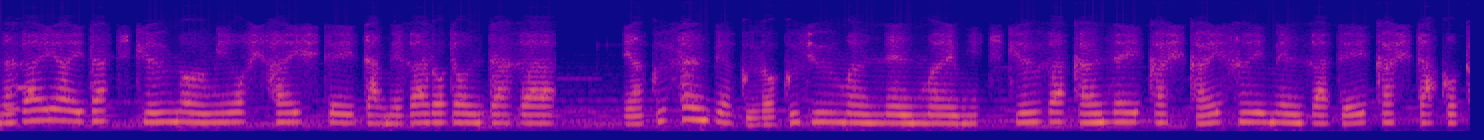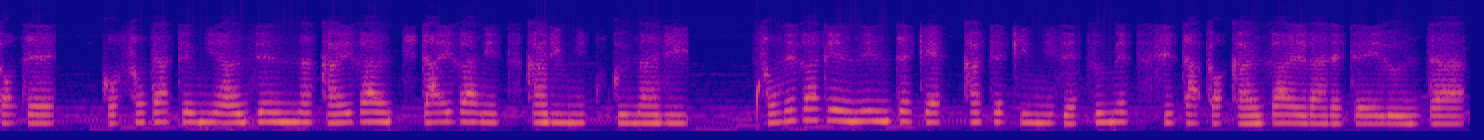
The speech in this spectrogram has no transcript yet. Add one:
長い間地球の海を支配していたメガロドンだが、約360万年前に地球が寒冷化し海水面が低下したことで、子育てに安全な海岸地帯が見つかりにくくなり、それが原因で結果的に絶滅したと考えられているんだ。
